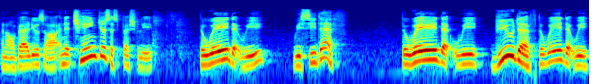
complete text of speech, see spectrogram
and our values are, and it changes especially the way that we, we see death, the way that we view death, the way that we,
